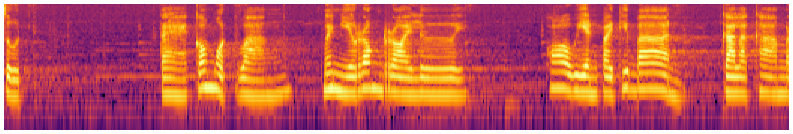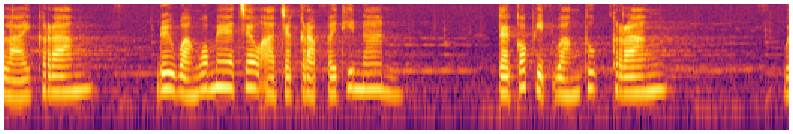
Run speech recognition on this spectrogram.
สุด แต่ก็หมดหวัง ไม่มีร่องรอยเลย พ่อเวียนไปที่บ้าน กาลคามหลายครั้ง ด้วยหวังว่าแม่เจ้าอาจจะกลับไปที่นั่น แต่ก็ผิดหวังทุกครั้ง เว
